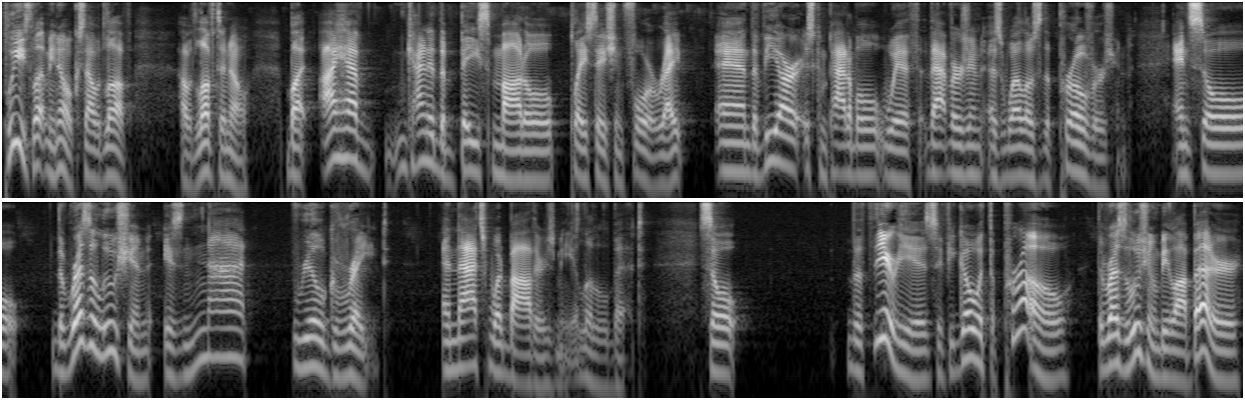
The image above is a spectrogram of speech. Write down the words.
please let me know cuz I would love I would love to know. But I have kind of the base model PlayStation 4, right? And the VR is compatible with that version as well as the Pro version. And so the resolution is not real great. And that's what bothers me a little bit. So the theory is if you go with the Pro, the resolution will be a lot better,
